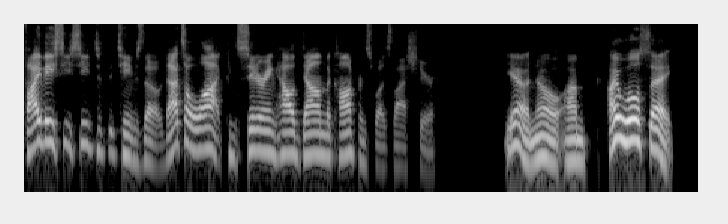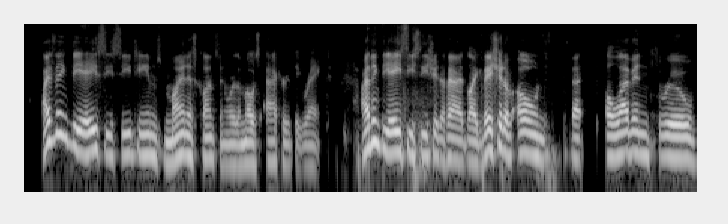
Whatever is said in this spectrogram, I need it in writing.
five ACC to the teams though. That's a lot considering how down the conference was last year. Yeah, no. Um, I will say I think the ACC teams minus Clemson were the most accurately ranked. I think the ACC should have had like they should have owned that 11 through.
